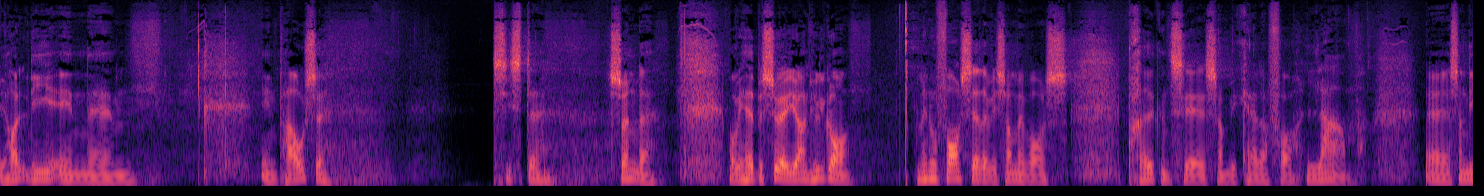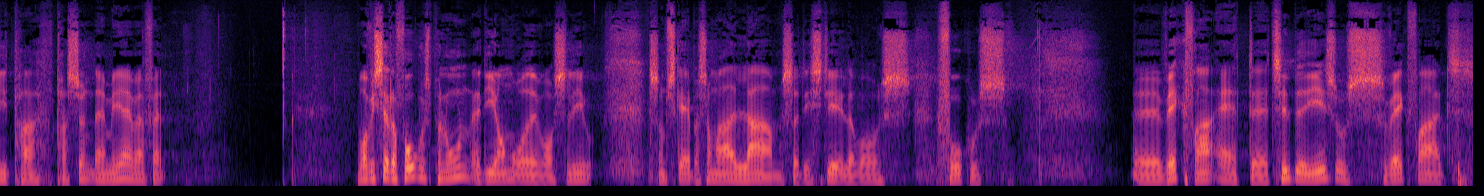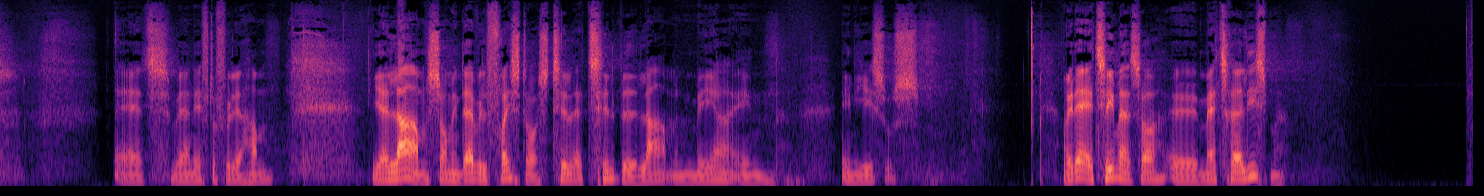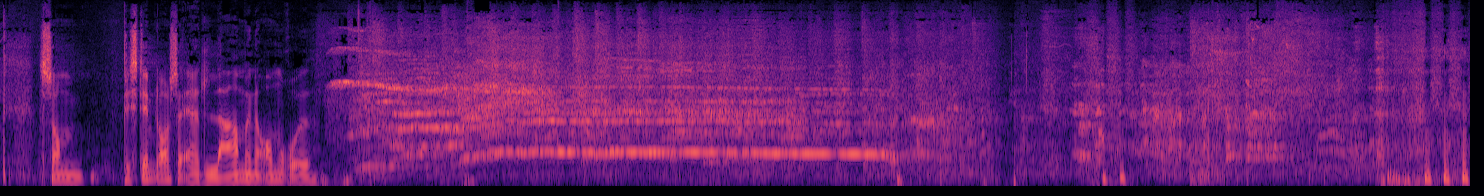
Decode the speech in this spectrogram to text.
Vi holdt lige en, øh, en pause sidste søndag, hvor vi havde besøg af Jørgen Hylgaard. Men nu fortsætter vi så med vores prædikenserie, som vi kalder for Larm. Øh, sådan lige et par, par søndage mere i hvert fald. Hvor vi sætter fokus på nogle af de områder i vores liv, som skaber så meget larm, så det stjæler vores fokus. Øh, væk fra at øh, tilbede Jesus, væk fra at at være en efterfølger af ham. Ja, larm, som endda vil friste os til at tilbede larmen mere end, end Jesus. Og i dag er temaet så øh, materialisme, som bestemt også er et larmende område.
